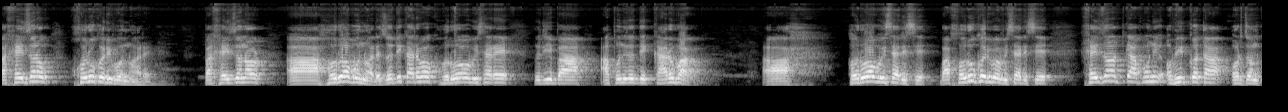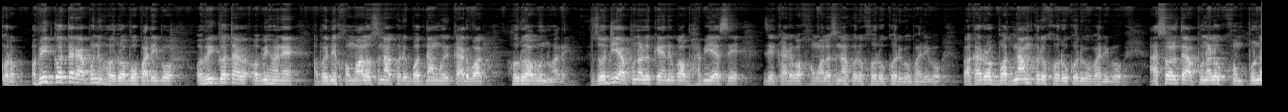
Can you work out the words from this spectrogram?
বা সেইজনক সৰু কৰিব নোৱাৰে বা সেইজনক হৰুৱাব নোৱাৰে। যদি কাৰোবাক হৰুৱাব বিচাৰে যদি বা আপুনি যদি কাৰোবাক হৰুৱাব বিচাৰিছে বা সৰু কৰিব বিচাৰিছে সেইজনতকৈ আপুনি অভিজ্ঞতা অৰ্জন কৰক। অভিজ্ঞতাৰে আপুনি হৰুৱাব পাৰিব। অভিজ্ঞতা অবিহনে আপুনি সমালোচনা কৰি বদনাম কৰি কাৰোবাক হৰুৱাব নোৱাৰে। যদি আপোনালোকে এনেকুৱা ভাবি আছে যে কাৰোবাক সমালোচনা কৰি সৰু কৰিব পাৰিব বা কাৰোবাক বদনাম কৰি সৰু কৰিব পাৰিব আচলতে আপোনালোক সম্পূৰ্ণ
